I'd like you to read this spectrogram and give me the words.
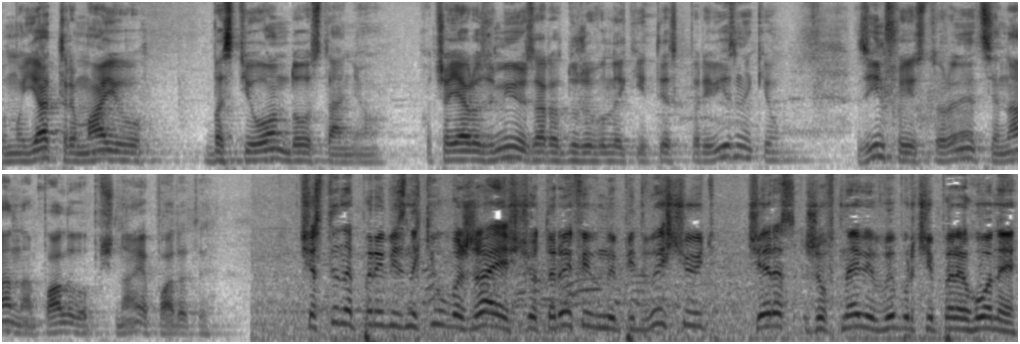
Тому я тримаю бастіон до останнього. Хоча я розумію, зараз дуже великий тиск перевізників. З іншої сторони, ціна на паливо починає падати. Частина перевізників вважає, що тарифів не підвищують через жовтневі виборчі перегони.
